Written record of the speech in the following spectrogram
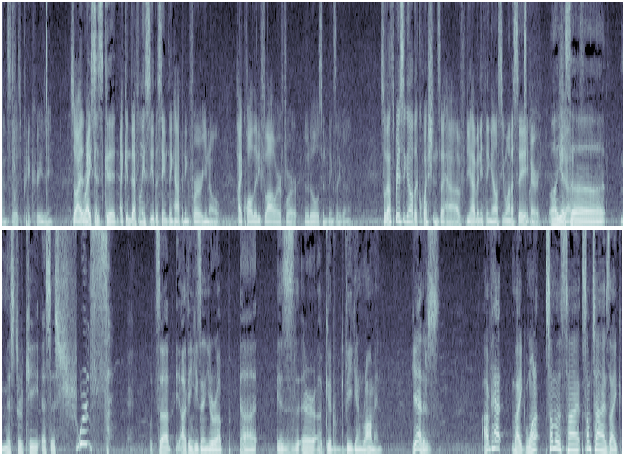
and so it's pretty crazy. So I, I Rice can- is good. I can definitely see the same thing happening for you know high quality flour for noodles and things like that. So that's basically all the questions I have. Do you have anything else you want to say? Or Uh, yes, shout-outs? uh, Mr. KSS What's up? I think he's in Europe. Uh, is there a good vegan ramen? Yeah, there's. I've had like one some of the time. Sometimes like,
